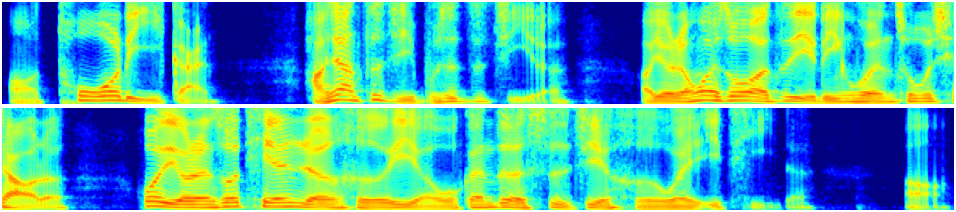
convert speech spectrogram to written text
哦脱离感，好像自己不是自己了啊。有人会说自己灵魂出窍了，或者有人说天人合一啊，我跟这个世界合为一体的哦。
